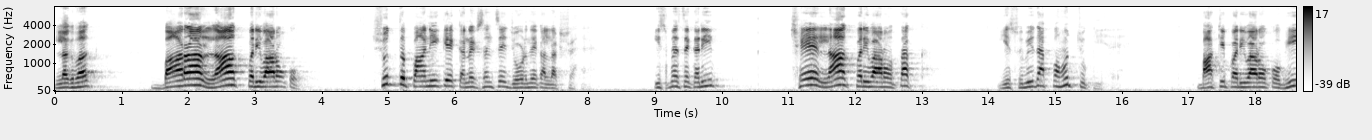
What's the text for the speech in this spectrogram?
लगभग 12 लाख परिवारों को शुद्ध पानी के कनेक्शन से जोड़ने का लक्ष्य है। इसमें से करीब 6 लाख परिवारों तक ये सुविधा पहुँच चुकी है। बाकी परिवारों को भी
